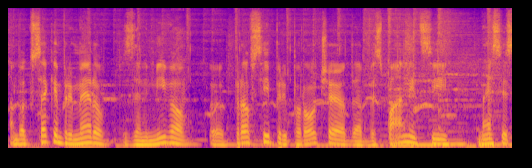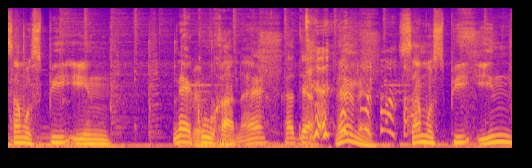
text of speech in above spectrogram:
Ampak v vsakem primeru zanimivo, uh, prav vsi priporočajo, da v spalnici naj se samo spi in. Ne kuha, ne? Katja? Ne, ne, samo spi in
